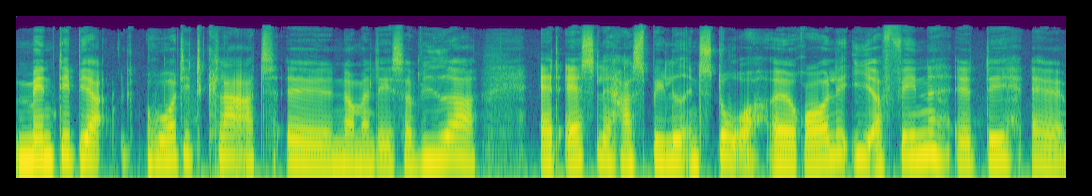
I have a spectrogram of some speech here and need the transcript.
Men det bliver hurtigt klart, øh, når man læser videre, at Asle har spillet en stor øh, rolle i at finde øh, det, øh,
